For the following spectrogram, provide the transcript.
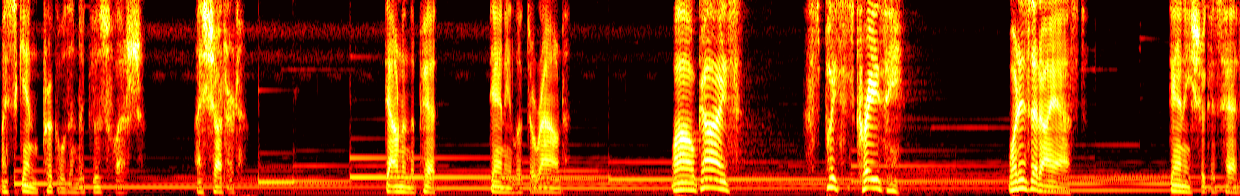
My skin prickled into gooseflesh. I shuddered. Down in the pit, Danny looked around. Wow, guys, this place is crazy. What is it? I asked. Danny shook his head.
